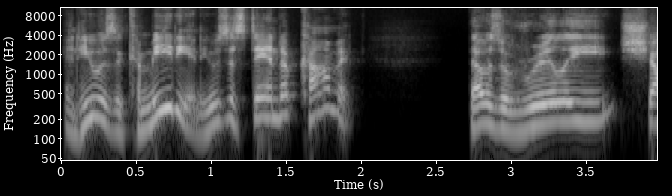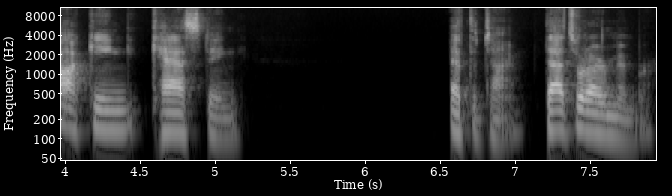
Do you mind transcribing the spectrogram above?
and he was a comedian. He was a stand-up comic. That was a really shocking casting at the time. That's what I remember.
